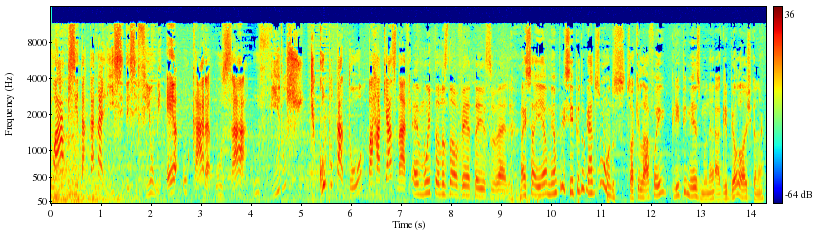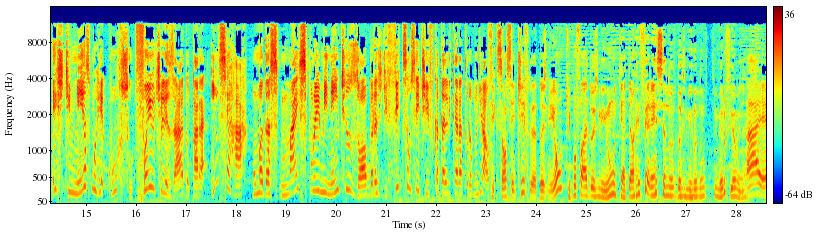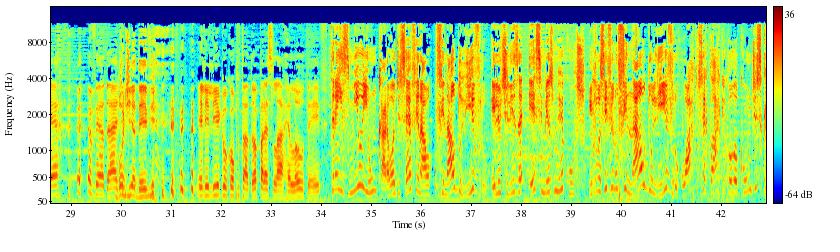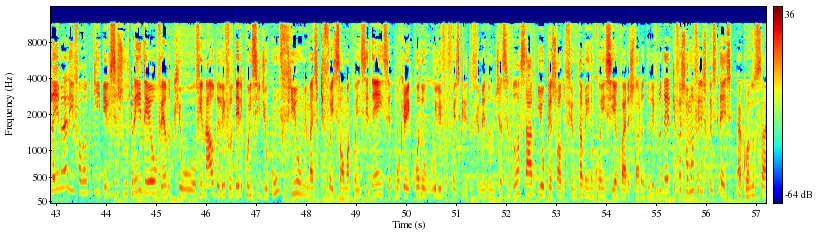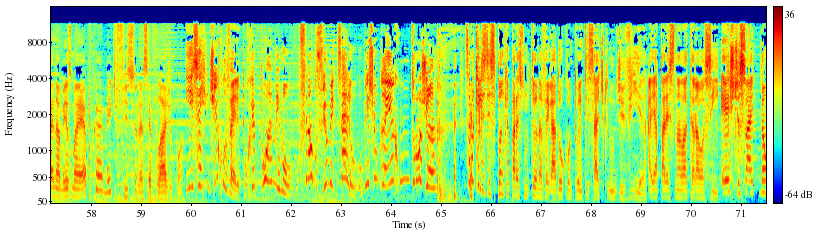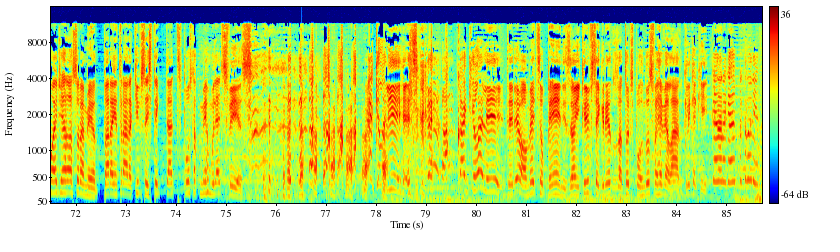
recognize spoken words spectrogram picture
O ápice da canalice desse filme é o cara usar um vírus de computador pra hackear as naves. É muito anos 90 isso, velho. Mas isso aí é o mesmo princípio do Guerra dos Mundos. Só que lá foi gripe mesmo, né? A gripe biológica, né? Este mesmo recurso foi utilizado para encerrar uma das mais proeminentes obras de ficção científica da literatura mundial. Ficção científica, 2001? Que por falar de 2001, tem até uma referência no 2001 no primeiro filme, né? Ah, é. É verdade. Bom dia, Dave. Ele liga o computador, aparece lá, Hello, Dave. 3001, cara, a Odisseia Final. O final do livro, ele utiliza esse mesmo recurso. Inclusive, no final do livro, o Arthur C. Clarke colocou um disclaimer ali, falando que ele se surpreendeu vendo que o final do livro dele coincidiu com um filme, mas que foi só uma coincidência, porque quando o livro foi escrito, o filme ainda não tinha sido lançado, e o pessoal do filme também não conhecia qual era a história do livro dele, que foi só uma feliz coincidência. É, quando sai na mesma época é meio difícil, né? Ser plágio, pô. E isso é ridículo, velho, porque, porra, meu irmão, o final do filme, sério, o bicho ganha com um trojan. Sabe aqueles spam que aparecem no teu navegador quando tu entra em site que não devia? Aí aparece na lateral assim: Este site não é de relacionamento. Para entrar aqui, vocês têm que estar disposto a comer mulheres feias. é aquilo ali, eles ganharam com aquilo ali, entendeu? Aumente seu pênis, é um incrível segredo dos atores pornôs foi revelado. Clica aqui. Galera, ganha com aquilo ali.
